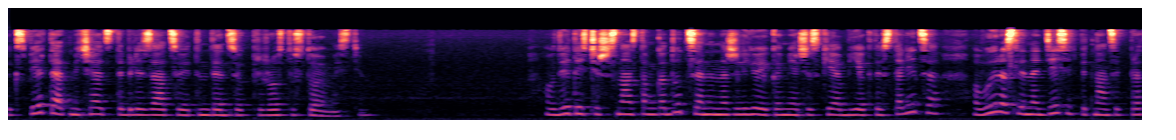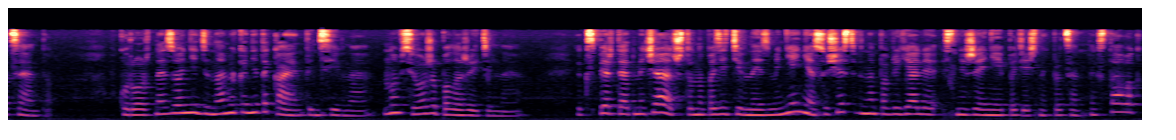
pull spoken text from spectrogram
Эксперты отмечают стабилизацию и тенденцию к приросту стоимости. В 2016 году цены на жилье и коммерческие объекты в столице выросли на 10-15%. В курортной зоне динамика не такая интенсивная, но все же положительная. Эксперты отмечают, что на позитивные изменения существенно повлияли снижение ипотечных процентных ставок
